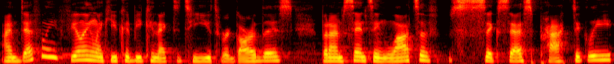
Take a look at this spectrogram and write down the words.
I'm definitely feeling like you could be connected to youth regardless, but I'm sensing lots of success practically.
